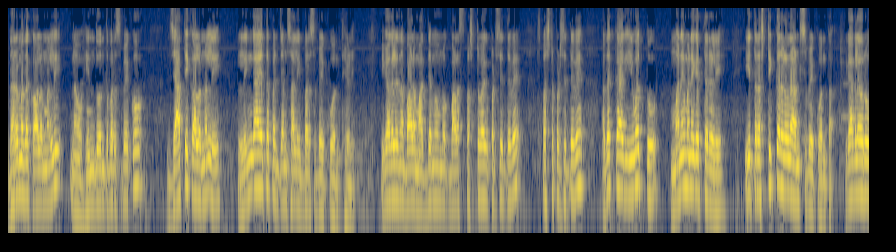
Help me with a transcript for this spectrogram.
ಧರ್ಮದ ಕಾಲಂನಲ್ಲಿ ನಾವು ಹಿಂದೂ ಅಂತ ಬರೆಸಬೇಕು, ಜಾತಿ ಕಾಲಂನಲ್ಲಿ ಲಿಂಗಾಯತ ಪಂಚಮಸಾಲಿ ಬರೆಸಬೇಕು ಅಂತ ಹೇಳಿ. ಈಗಾಗಲೇ ನಾವು ಭಾಳ ಮಾಧ್ಯಮ ಮೂಲಕ ಭಾಳ ಸ್ಪಷ್ಟವಾಗಿ ಪಡಿಸಿದ್ದೇವೆ ಸ್ಪಷ್ಟಪಡಿಸಿದ್ದೇವೆ. ಅದಕ್ಕಾಗಿ ಇವತ್ತು ಮನೆ ಮನೆಗೆ ತೆರಳಿ ಈ ಥರ ಸ್ಟಿಕ್ಕರ್ಗಳನ್ನ ಅಂಟಿಸಬೇಕು ಅಂತ. ಈಗಾಗಲೇ ಅವರು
